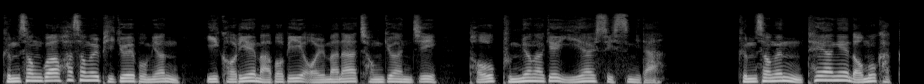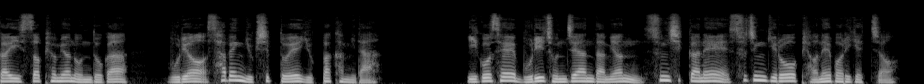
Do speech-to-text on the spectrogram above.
금성과 화성을 비교해보면 이 거리의 마법이 얼마나 정교한지 더욱 분명하게 이해할 수 있습니다. 금성은 태양에 너무 가까이 있어 표면 온도가 무려 460도에 육박합니다. 이곳에 물이 존재한다면 순식간에 수증기로 변해버리겠죠.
